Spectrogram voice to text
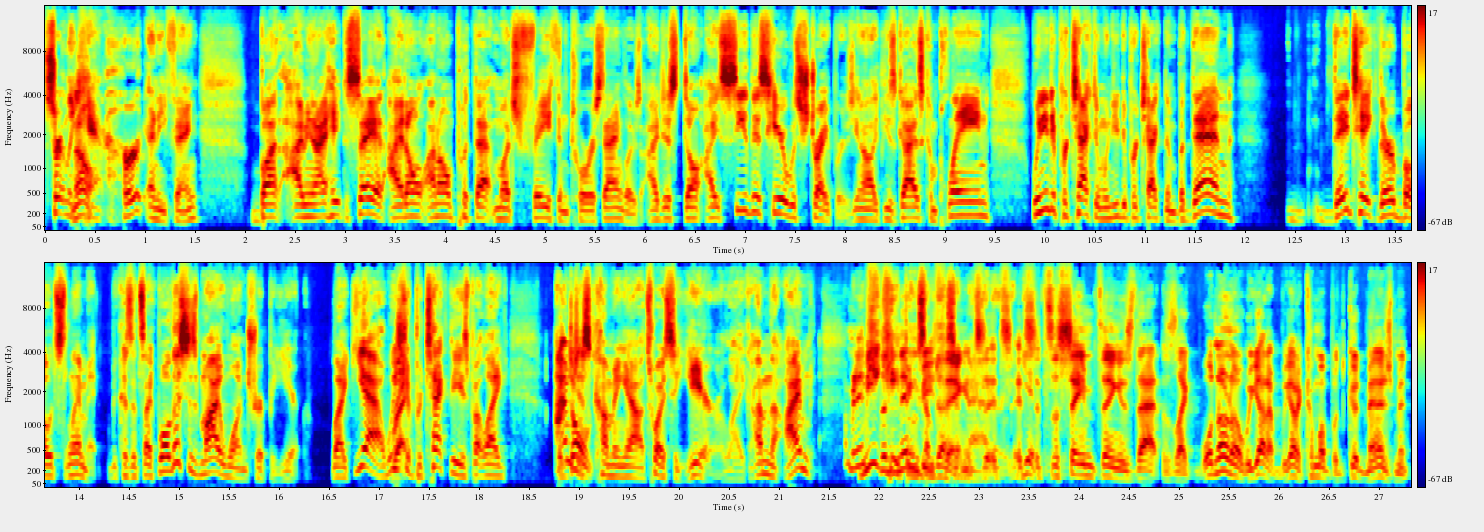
Certainly No. can't hurt anything. But I mean, I hate to say it, I don't I don't put that much faith in tourist anglers. I just don't I see this here with stripers. You know, like these guys complain, we need to protect them, we need to protect them. But then they take their boat's limit because it's like, well, this is my one trip a year. Like, yeah, we Right. should protect these, but like But I'm just coming out twice a year. Like I'm not I'm I mean, it's me the keeping NIMBY thing. It's, it's it's Yeah. it's the same thing as that. It's like, well, no, no, we gotta we gotta come up with good management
